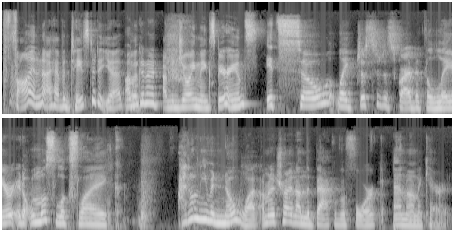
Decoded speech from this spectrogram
fun. I haven't tasted it yet. I'm but gonna- I'm enjoying the experience. It's so like just to describe it, the layer. It almost looks like I don't even know what. I'm gonna try it on the back of a fork and on a carrot.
